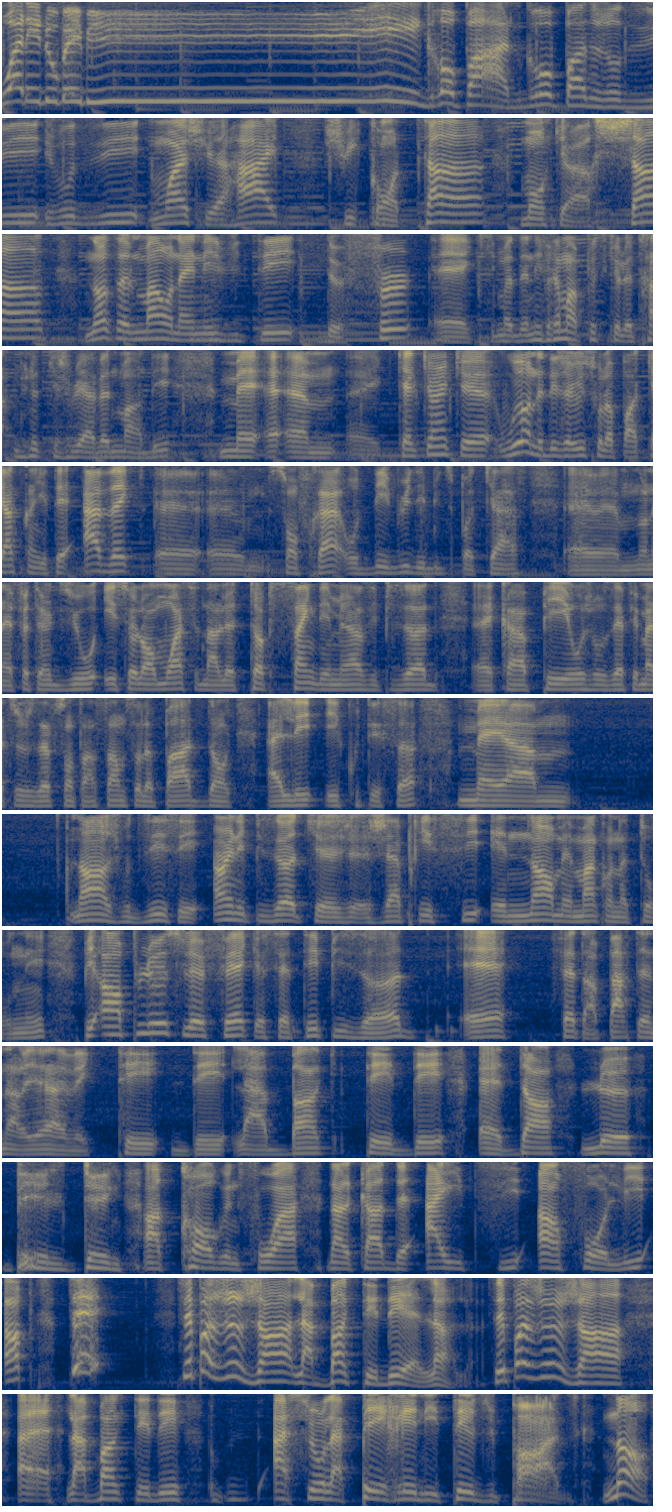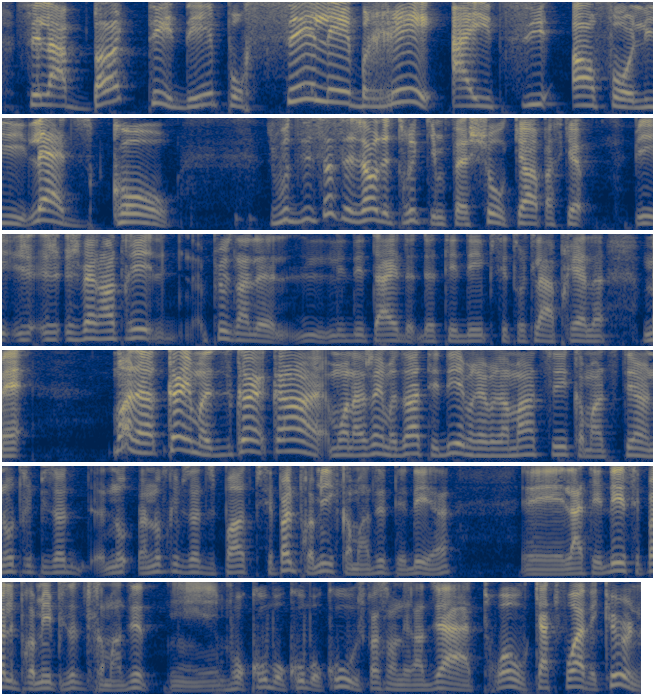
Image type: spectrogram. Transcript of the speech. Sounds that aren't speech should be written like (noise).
What do you do, baby? Gros pads, gros pads aujourd'hui. Je vous dis, moi, je suis hype, je suis content, mon cœur chante. Non seulement on a un invité de feu euh, qui m'a donné vraiment plus que le 30 minutes que je lui avais demandé, mais euh, euh, quelqu'un que, oui, on a déjà eu sur le podcast quand il était avec son frère au début, début du podcast. On avait fait un duo et selon moi, c'est dans le top 5 des meilleurs épisodes quand P.O. Joseph et Mathieu Joseph sont ensemble sur le pod. Donc, allez écouter ça. Mais euh, non, je vous dis, c'est un épisode que j'apprécie énormément qu'on a tourné. Puis en plus, le fait que cet épisode est fait en partenariat avec TD, la banque TD est dans le building. Encore une fois, dans le cadre de Haïti en folie. Sais, c'est pas juste genre la banque TD est là. là. C'est pas juste genre euh, la banque TD assure la pérennité du pod. Non, c'est la banque TD pour célébrer Haïti en folie. Let's go. Je vous dis ça, c'est le genre de truc qui me fait chaud au cœur parce que. Puis je, vais rentrer plus dans le- les détails de, TD puis ces trucs-là après. Là. Mais moi, là, quand il m'a dit, quand, mon agent m'a dit, ah, TD aimerait vraiment, tu sais, commanditer un autre épisode, du pod, puis c'est pas le premier qui commandite TD, hein. Et la TD, c'est pas le premier épisode qui commandite. Et beaucoup, beaucoup, beaucoup. Je pense qu'on est rendu à trois ou quatre fois avec eux.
